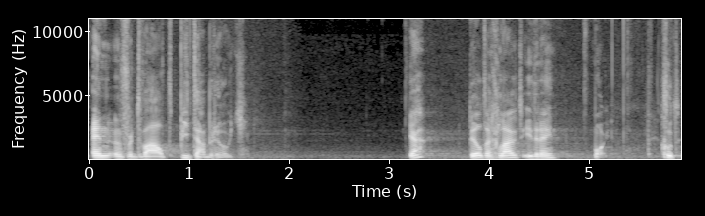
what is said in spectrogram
en een verdwaald pita broodje. Ja? Beeld en geluid, iedereen? Mooi. Goed.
